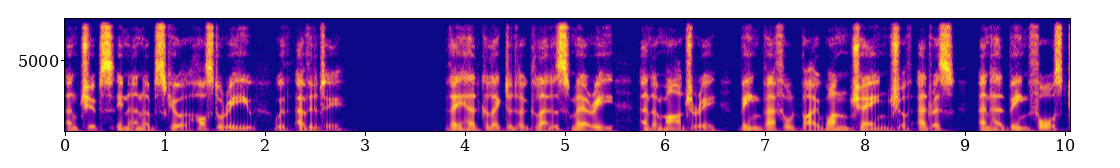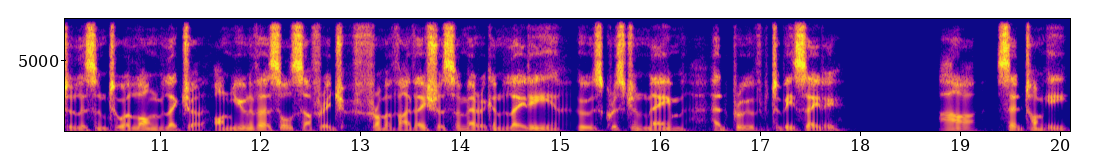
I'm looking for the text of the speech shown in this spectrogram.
and chips in an obscure hostelry with avidity. They had collected a Gladys Mary and a Marjorie, being baffled by one change of address, and had been forced to listen to a long lecture on universal suffrage from a vivacious American lady whose Christian name had proved to be Sadie. Ah, said Tommy,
